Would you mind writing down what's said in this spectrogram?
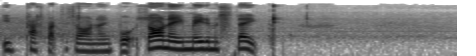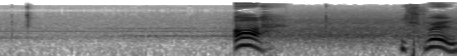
He'd pass back to Sane, but Sane made a mistake. Oh! He's through.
